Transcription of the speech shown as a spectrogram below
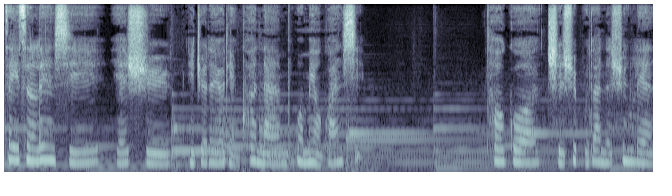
这一次的练习，也许你觉得有点困难，不过没有关系。透过持续不断的训练，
